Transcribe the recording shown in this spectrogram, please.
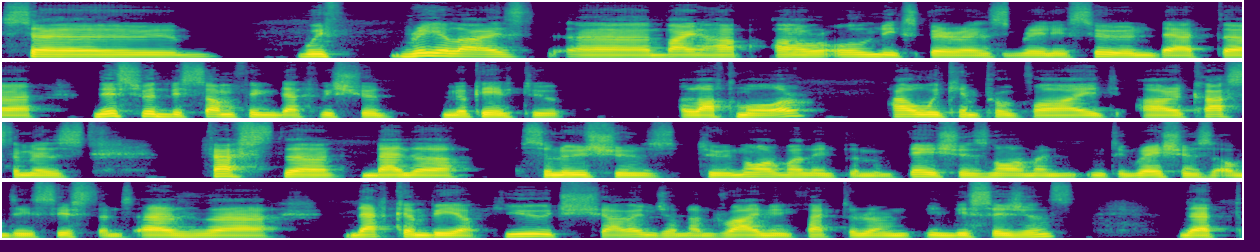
So we've realized uh, by our, our, own experience really soon that uh, this would be something that we should look into a lot more how we can provide our customers faster, better solutions to normal implementations, normal integrations of these systems, as uh, that can be a huge challenge and a driving factor in, in decisions that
